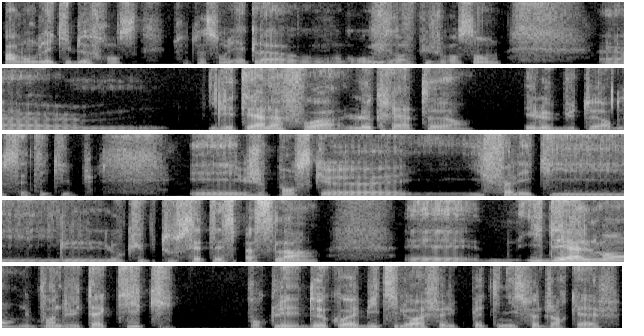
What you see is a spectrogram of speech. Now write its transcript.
Parlons de l'équipe de France. De toute façon, il n'y a que là, en gros, ils auraient pu jouer ensemble. Euh, il était à la fois le créateur et le buteur de cette équipe. Et je pense qu'il fallait qu'il occupe tout cet espace-là. Et idéalement, du point de vue tactique, pour que les deux cohabitent, il aurait fallu que Platini soit Djorkaeff.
